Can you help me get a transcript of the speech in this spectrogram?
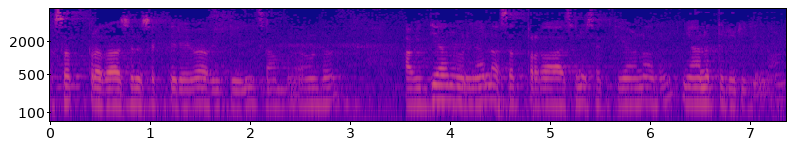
അസത് പ്രകാശന ശക്തിരേവ അവിദ്യയിൽ അതുകൊണ്ട് അവിദ്യ എന്ന് പറഞ്ഞാൽ അസത് പ്രകാശന ശക്തിയാണ് അത് ജ്ഞാനത്തിലിരിക്കുന്നതാണ്.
